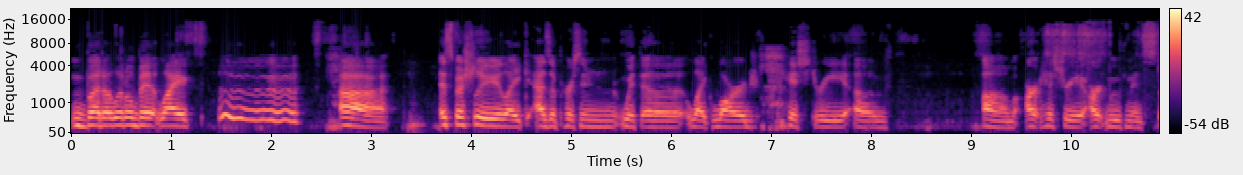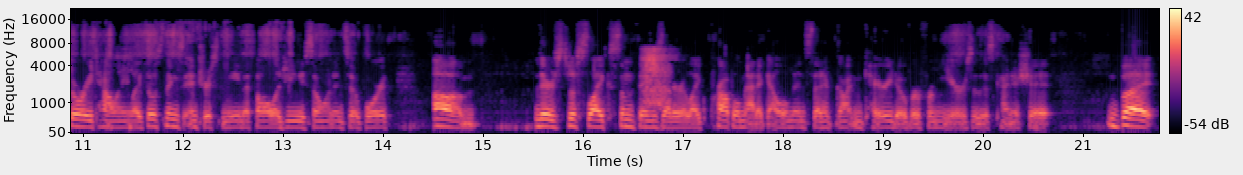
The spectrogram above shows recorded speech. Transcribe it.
but a little bit like, uh, especially like as a person with a like large history of um, art history, art movements, storytelling. Like those things interest me, mythology, so on and so forth. Um, there's just like some things that are like problematic elements that have gotten carried over from years of this kind of shit. But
